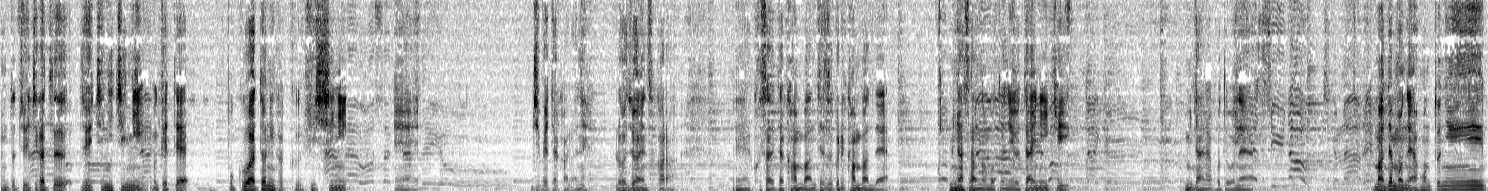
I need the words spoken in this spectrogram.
本当11月11日に向けて僕はとにかく必死に、えー地べたからね。路上演奏から、えーこされた看板手作り看板で皆さんのもとに歌いに行きみたいなことをね。まあでもね本当に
